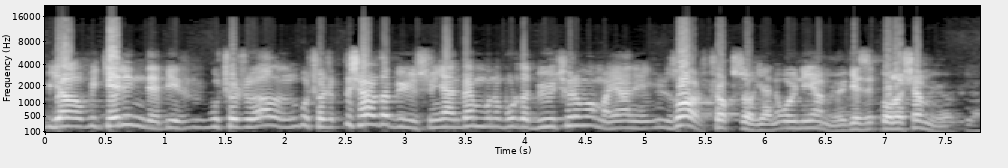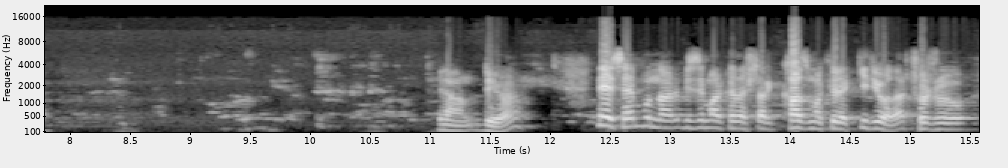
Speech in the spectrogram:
Ya bir gelin de bir bu çocuğu alın, bu çocuk dışarıda büyüsün. Yani ben bunu burada büyütürüm ama yani zor, çok zor. Yani oynayamıyor, gezip dolaşamıyor falan. diyor. Neyse bunlar bizim arkadaşlar kazma kürek gidiyorlar. Çocuğu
